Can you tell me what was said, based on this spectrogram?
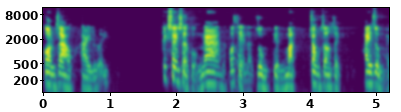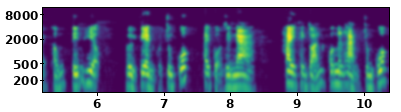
Còn rào hai lưỡi Cách xoay sở của Nga là có thể là dùng tiền mặt trong giao dịch hay dùng hệ thống tín hiệu gửi tiền của Trung Quốc hay của riêng Nga hay thanh toán qua ngân hàng Trung Quốc,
